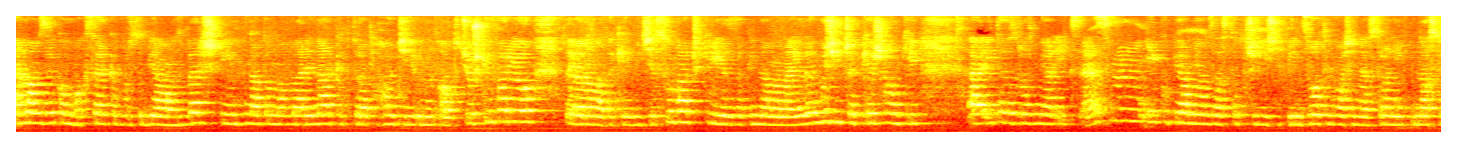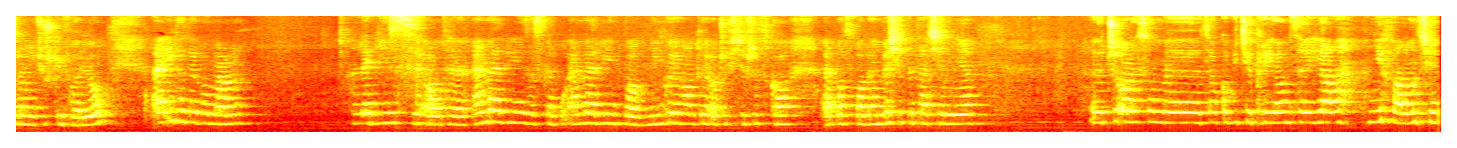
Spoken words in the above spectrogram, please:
E, Mam zwykłą bokserkę, po prostu białą z berszki. Na to mam marynarkę, która pochodzi mm, od ciuszki for you. Tutaj ona ma takie, widzicie, suwaczki, jest zapinana na jeden guziczek, kieszonki. E, I to jest rozmiar XS. Mm, I kupiłam ją za 135 zł właśnie na stronie, na stronie ciuszki for you. E, I do tego mam leginsy od Emerlin, ze sklepu Emerlin. Podlinkuję Wam tutaj oczywiście wszystko e, pod spodem. Wy się pytacie mnie, e, czy one są e, całkowicie kryjące. Ja, nie chwaląc się,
